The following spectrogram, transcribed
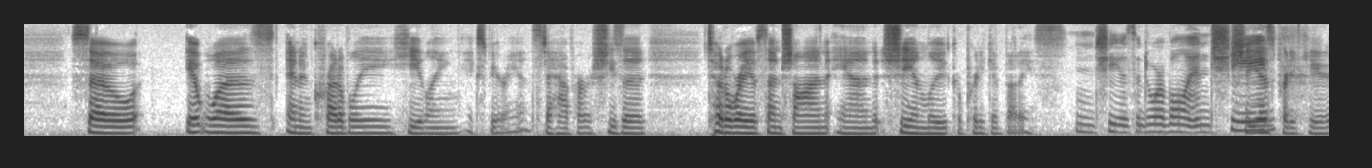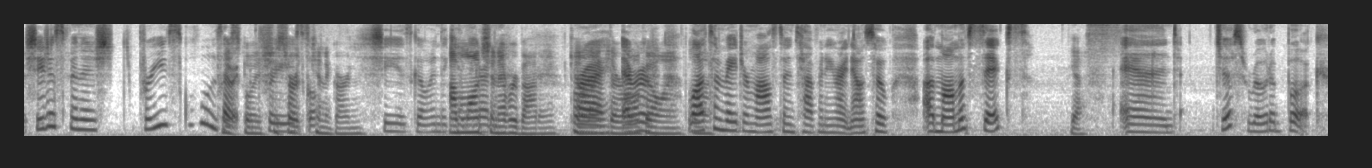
So it was an incredibly healing experience to have her. She's a total ray of sunshine, and she and Luke are pretty good buddies. And she is adorable, and she she is pretty cute. She just finished preschool. Is preschool. She starts kindergarten. She is going to. I'm launching everybody. Kelly, right, they're Every, all going. Lots yeah. of major milestones happening right now. So, a mom of six. Yes. And just wrote a book.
